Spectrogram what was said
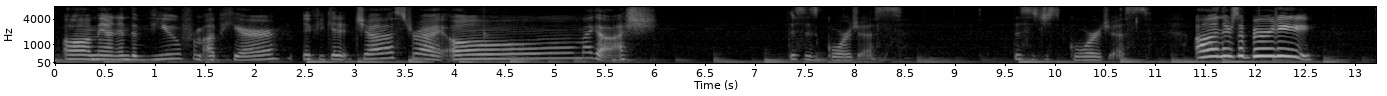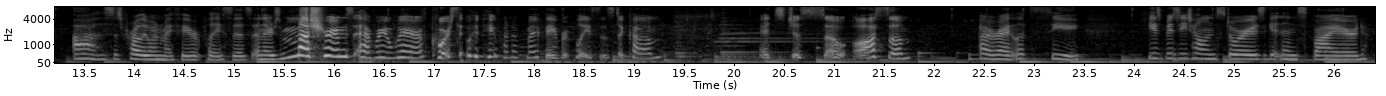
Oh man, and the view from up here, if you get it just right, oh my gosh. This is gorgeous. This is just gorgeous. Oh, and there's a birdie! Ah, oh, this is probably one of my favorite places. And there's mushrooms everywhere. Of course it would be one of my favorite places to come. It's just so awesome. Alright, let's see. He's busy telling stories, getting inspired.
